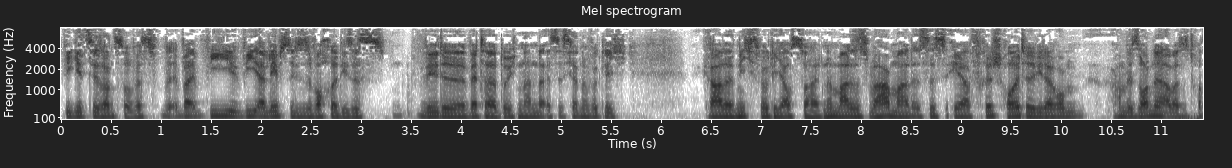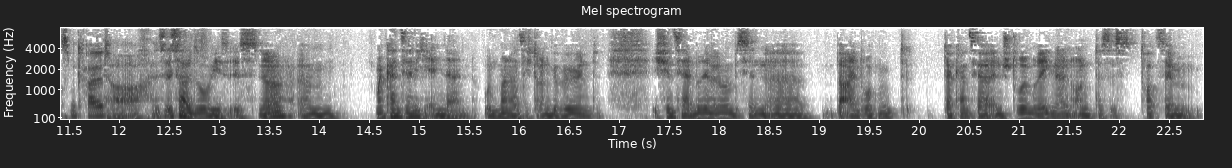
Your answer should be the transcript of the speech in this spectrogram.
wie geht's dir sonst so? Was, wie, wie erlebst du diese Woche, dieses wilde Wetter durcheinander? Es ist ja nur wirklich gerade nicht wirklich auszuhalten. Ne? Mal ist es warm, mal ist es eher frisch. Heute wiederum haben wir Sonne, aber es ist trotzdem kalt. Ach, es ist halt so, wie es ist. Ne? Ähm, man kann es ja nicht ändern und man hat sich dran gewöhnt. Ich finde es ja in Bremen immer ein bisschen äh, beeindruckend. Da kann es ja in Strömen regnen und das ist trotzdem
